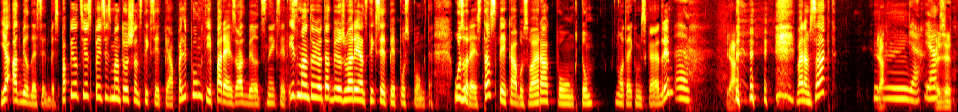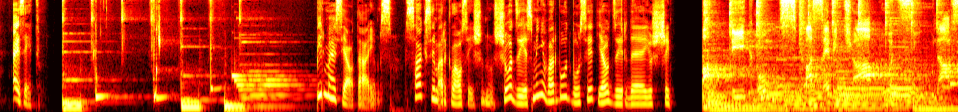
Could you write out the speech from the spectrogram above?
Ja atbildēsiet bez papildus iespējas izmantošanas, tiksiet pie apaļa punkta. Ja pareizo atbildi sniegsiet, izmantojot atbildžu variantu, tiksiet pie puspunkta. Uzvarēs tas, pie kā būs vairāk punktu. Noteikumi skaidri? Uh. Jā. Varam sākt? Jā. Mm, jā. jā. Aiziet. Aiziet. Pirmais jautājums. Sāksim ar klausīšanos. Šo dziesmiņu varbūt būsiet jau dzirdējuši. Patīk mums pa zemi čāpot, sūnās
